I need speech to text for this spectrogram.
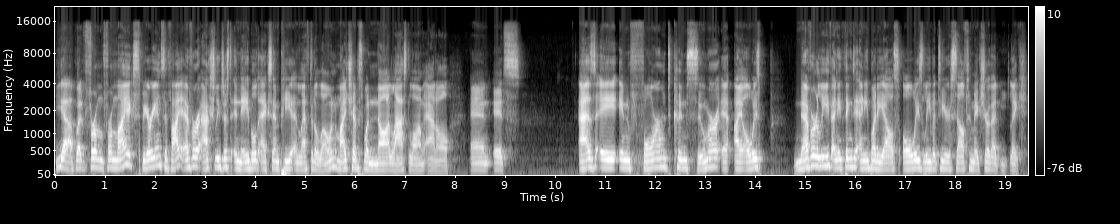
yeah, but from from my experience, if I ever actually just enabled XMP and left it alone, my chips would not last long at all. And it's as a informed consumer, I always never leave anything to anybody else. Always leave it to yourself to make sure that like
